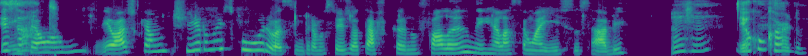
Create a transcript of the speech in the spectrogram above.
Exato. Então, eu acho que é um tiro no escuro, assim, para você já estar tá ficando falando em relação a isso, sabe? Uhum. Eu concordo,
